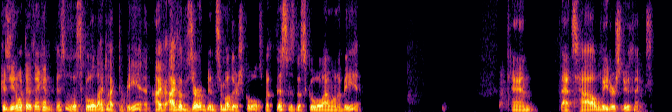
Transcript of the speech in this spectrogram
because you know what they're thinking? This is a school I'd like to be in. I've, I've observed in some other schools, but this is the school I want to be in. And that's how leaders do things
